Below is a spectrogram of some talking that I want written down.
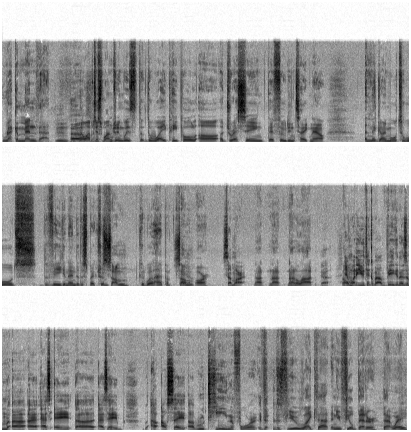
recommend that. Mm. Uh, no, I'm just wondering with the, the way people are addressing their food intake now, and they're going more towards the vegan end of the spectrum. Some could well happen. Some are. Some are. Not not not a lot. Yeah. And what do you think about veganism uh, uh, as a uh, as a I'll I'll say a routine for If you like that and you feel better that way,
